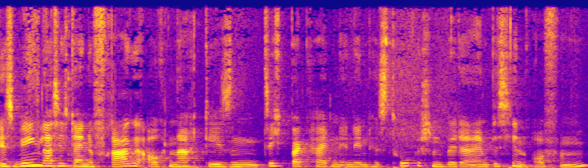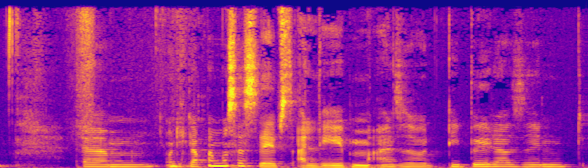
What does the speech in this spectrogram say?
Deswegen lasse ich deine Frage auch nach diesen Sichtbarkeiten in den historischen Bildern ein bisschen offen. Ähm, und ich glaube, man muss das selbst erleben. Also die Bilder sind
